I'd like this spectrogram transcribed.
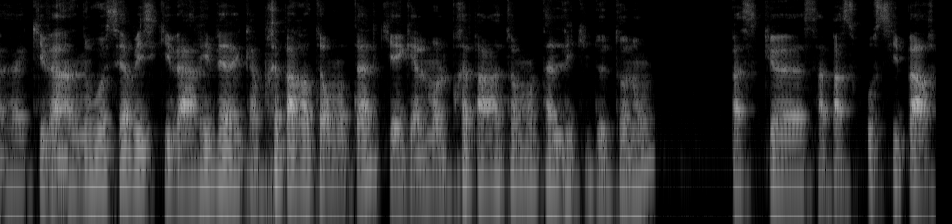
euh, un nouveau service qui va arriver avec un préparateur mental, qui est également le préparateur mental de l'équipe de Tonon, parce que ça passe aussi par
